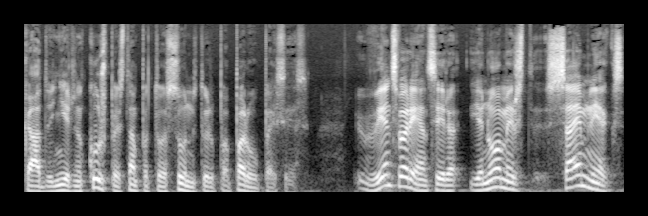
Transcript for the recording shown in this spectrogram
kādi viņi ir. Nu, kurš pēc tam par to suni tur pa- parūpēsies? Viens variants ir, ja nomirst saimnieks,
